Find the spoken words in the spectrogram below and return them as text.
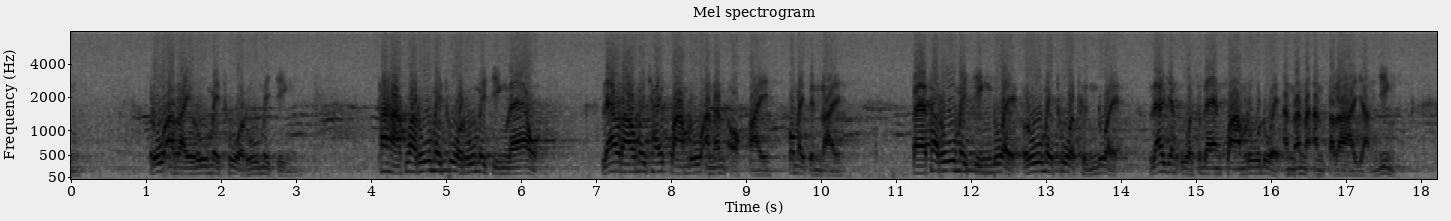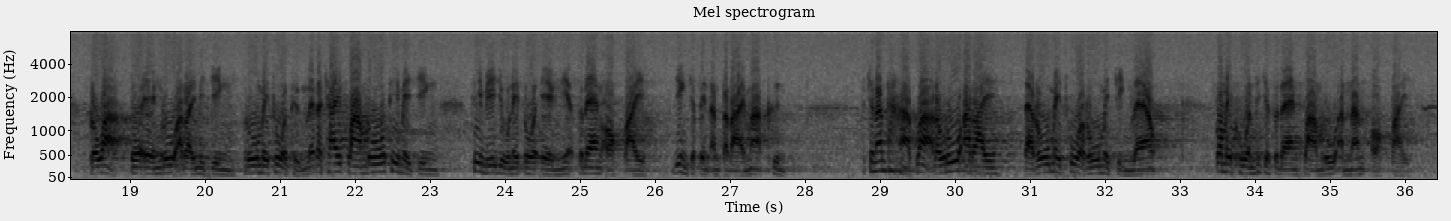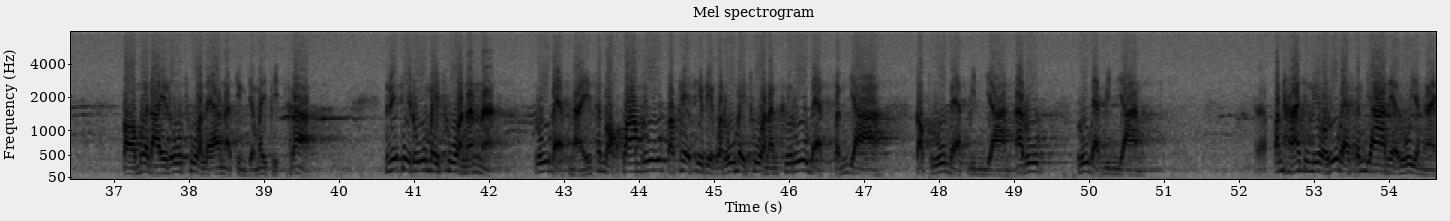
รู้อะไรรู้ไม่ทั่วรู้ไม่จริง ถ้าหากว่ารู้ไม่ทั่วรู้ไม่จริงแล้ว แล้วเราไม่ใช้ความรู้อันนั้นออกไปก็ไม่เป็นไร แต่ถ้ารู้ไม่จริงด้วย รู้ไม่ทั่วถึงด้วย แล้วยังอวดแสดงความรู้ด้วยอันนั้นอันตรายอย่างยิ่ง เพราะว่าตัวเองรู้อะไรไม่จริง รู้ไม่ทั่วถึง และก็ใช้ความรู้ที่ไม่จริง ที่มีอยู่ในตัวเองเนี่ยแสดงออกไป ยิ่งจะเป็นอันตรายมากขึ้น เพราะฉะนั้นถ้าหากว่าเรารู้อะไร แต่รู้ไม่ทั่วรู้ไม่จริงแล้ว ก็ไม่ควรที่จะแสดงความรู้อันนั้นออกไป ต่อเมื่อใดรู้ทั่วแล้วนะจึงจะไม่ผิดพลาดนี้ที่รู้ไม่ทั่วนั้นน่ะรู้แบบไหนท่านบอกความรู้ประเภทที่เรียกว่ารู้ไม่ทั่วนั้น คือรู้แบบสัญญา กับรู้แบบวิญญาณอารู้รู้แบบวิญญาณ ปัญหาจึงมีว่ารู้แบบสัญญาเนี่ยรู้ยังไง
